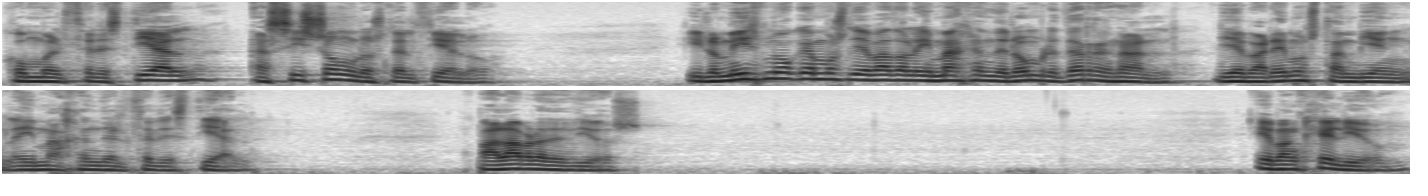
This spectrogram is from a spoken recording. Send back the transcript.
como el celestial, así son los del cielo. Y lo mismo que hemos llevado la imagen del hombre terrenal, llevaremos también la imagen del celestial. Palabra de Dios. Evangelio.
